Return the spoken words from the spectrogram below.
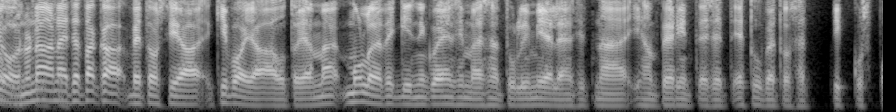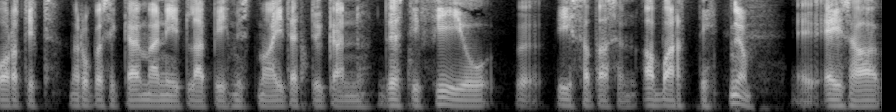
Joo, no nämä on näitä takavetosia kivoja autoja. Mä, mulle jotenkin niin kuin ensimmäisenä tuli mieleen sitten nämä ihan perinteiset etuvetoset pikkusportit. Mä rupesin käymään niitä läpi, mistä mä itse tykännyt. Tietysti Fiu 500 sen Abartti. Joo. Ei- saa,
